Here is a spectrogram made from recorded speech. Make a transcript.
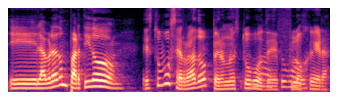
Eh, la verdad, un partido. Estuvo cerrado, pero no estuvo No, de estuvo- flojera.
